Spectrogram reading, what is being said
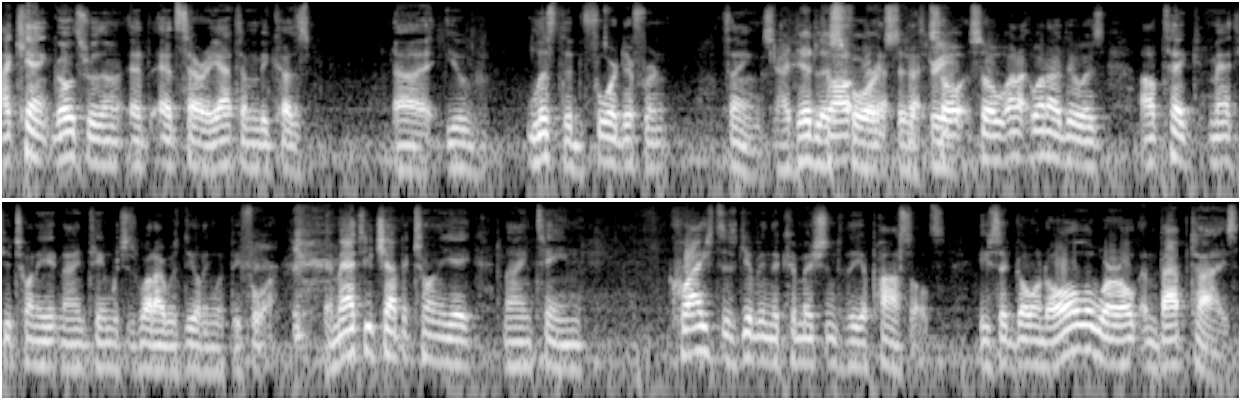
I can't go through them at, at because uh, you've listed four different things. I did list So four instead of three. So, so what, I, what I'll do is I'll take Matthew 28, 19, which is what I was dealing with before. In Matthew chapter 28, 19, Christ is giving the commission to the apostles. He said, "Go into all the world and baptize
